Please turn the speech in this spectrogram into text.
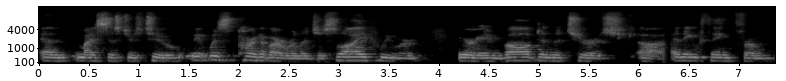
and my sisters too. It was part of our religious life. We were very involved in the church. Uh, anything from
